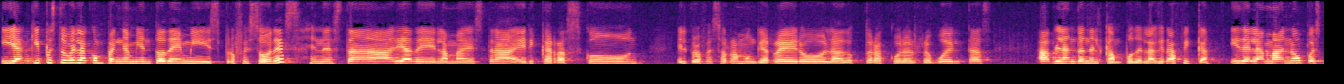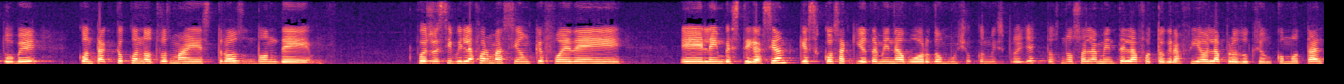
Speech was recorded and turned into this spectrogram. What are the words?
Y aquí pues tuve el acompañamiento de mis profesores en esta área de la maestra Erika Rascón, el profesor Ramón Guerrero, la doctora Coral Revueltas, hablando en el campo de la gráfica. Y de la mano pues tuve contacto con otros maestros donde pues recibí la formación que fue de eh, la investigación, que es cosa que yo también abordo mucho con mis proyectos, no solamente la fotografía o la producción como tal,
